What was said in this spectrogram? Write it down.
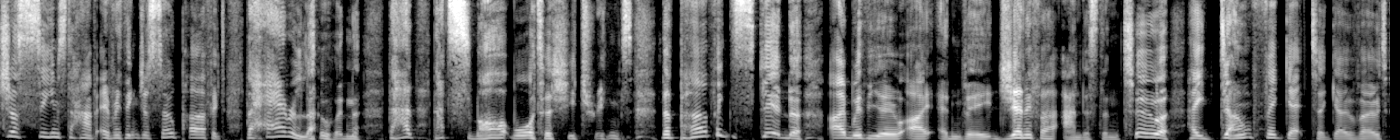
just seems to have everything just so perfect. The hair alone, that that smart water she drinks, the perfect skin. I'm with you. I envy Jennifer Aniston too. Hey, don't forget to go vote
